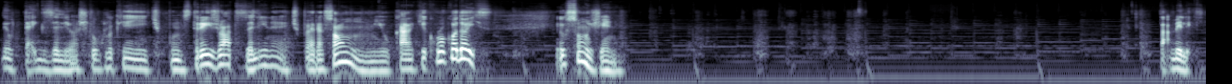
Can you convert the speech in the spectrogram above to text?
Deu tags ali. Eu acho que eu coloquei, tipo, uns 3 J's ali, né? Tipo, era só um. E o cara aqui colocou dois. Eu sou um gênio. Tá, beleza.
